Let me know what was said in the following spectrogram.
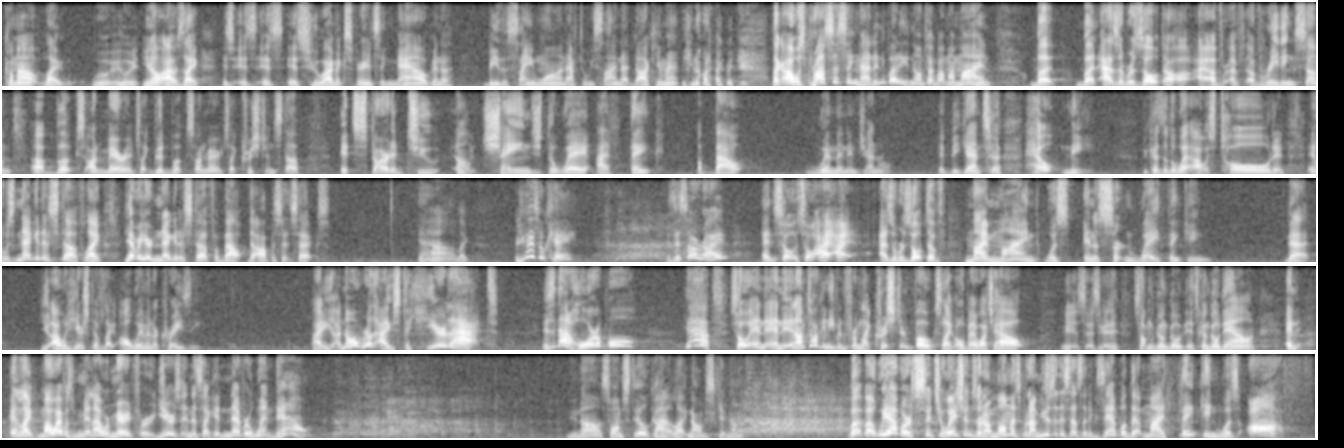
come out like, who, who you know? I was like, is is is is who I'm experiencing now gonna be the same one after we sign that document? You know what I mean? Like, I was processing that. Anybody know I'm talking about my mind, but but as a result of, of, of reading some uh, books on marriage, like good books on marriage, like Christian stuff, it started to um, change the way I think about women in general. It began to help me because of the way I was told, and, and it was negative stuff. Like, you ever hear negative stuff about the opposite sex? Yeah, like, are you guys okay? Is this all right? And so, so I, I, as a result of my mind was in a certain way thinking that you, I would hear stuff like all women are crazy. I, I know really, I used to hear that. Isn't that horrible? Yeah. So, and, and, and I'm talking even from like Christian folks, like, oh, better watch out. It's, it's, something's gonna go, it's gonna go down. And, and like my wife was, and I were married for years, and it's like it never went down. You know? So I'm still kind of like, no, I'm just kidding. I'm. But, but we have our situations and our moments, but I'm using this as an example that my thinking was off.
